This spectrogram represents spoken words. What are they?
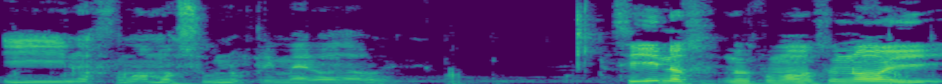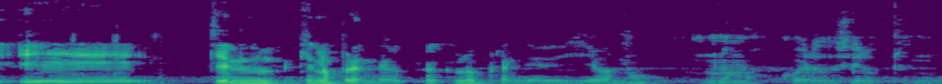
Y nos fumamos uno primero, ¿verdad, güey? Sí, nos, nos fumamos uno y, y... ¿Quién, ¿Quién lo prendió? Creo que lo prendió y yo, ¿no? No me acuerdo si lo prendí.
